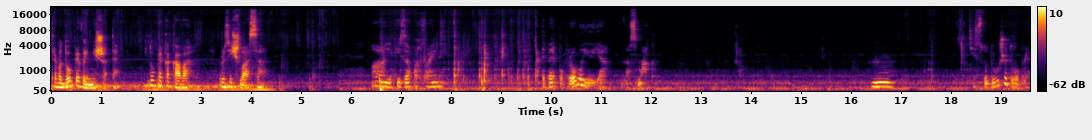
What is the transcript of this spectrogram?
Треба добре вимішати. Добре какава розійшлася. А, який запах файний. А тепер попробую я на смак. м Тісто дуже добре.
